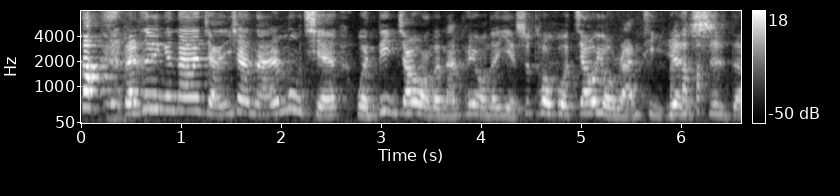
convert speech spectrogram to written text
来这边跟大家讲一下，男人目前稳定交往的男朋友呢，也是透过交友软体认识的。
